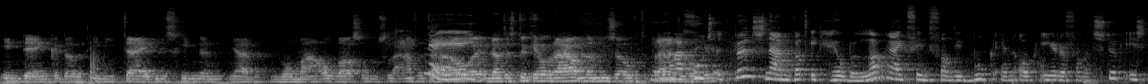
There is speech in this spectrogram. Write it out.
indenken dat het in die tijd misschien een, ja, normaal was om slaven te Nee. houden. En dat is natuurlijk heel raar om daar nu zo over te praten. Nee, maar goed, het punt is namelijk wat ik heel belangrijk vind van dit boek en ook eerder van het stuk is, Ja.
